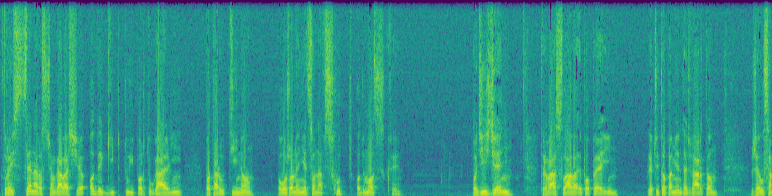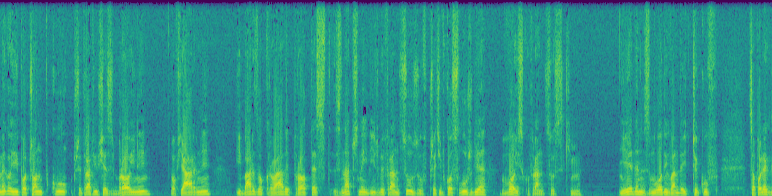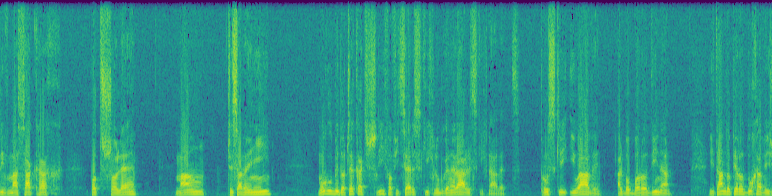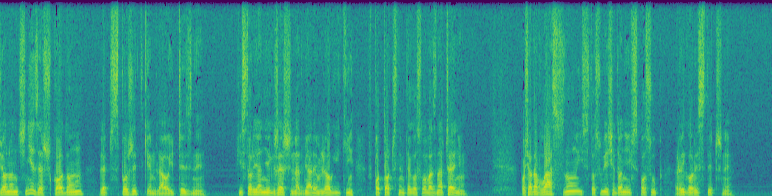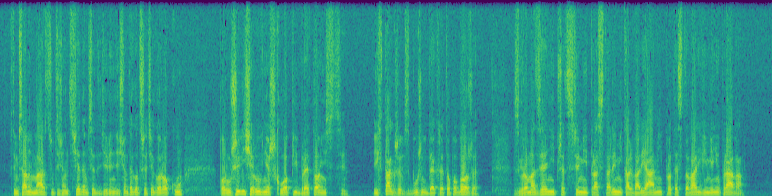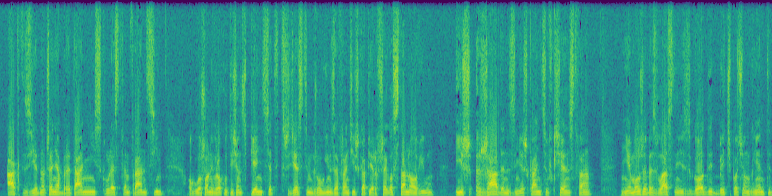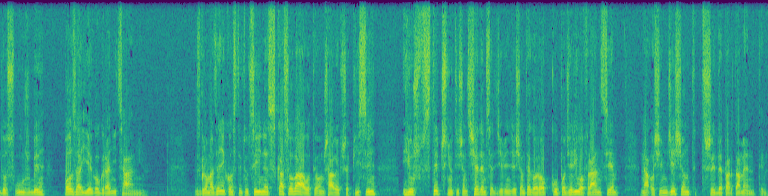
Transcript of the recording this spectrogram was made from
której scena rozciągała się od Egiptu i Portugalii po Tarutino, położone nieco na wschód od Moskwy. Po dziś dzień trwa sława epopei, lecz i to pamiętać warto, że u samego jej początku przytrafił się zbrojny, ofiarny i bardzo krwawy protest znacznej liczby Francuzów przeciwko służbie w wojsku francuskim. Nie jeden z młodych Wandejczyków, co polegli w masakrach pod Cholet, Mans czy Savigny, mógłby doczekać szlif oficerskich lub generalskich nawet, pruskiej Iławy albo Borodina i tam dopiero ducha wyzionąć nie ze szkodą, lecz z pożytkiem dla ojczyzny. Historia nie grzeszy nadmiarem logiki w potocznym tego słowa znaczeniu. Posiada własną i stosuje się do niej w sposób rygorystyczny. W tym samym marcu 1793 roku poruszyli się również chłopi bretońscy. Ich także wzburzył dekret o poborze. Zgromadzeni przed swymi prastarymi kalwariami protestowali w imieniu prawa. Akt zjednoczenia Bretanii z Królestwem Francji ogłoszony w roku 1532 za Franciszka I stanowił, iż żaden z mieszkańców księstwa nie może bez własnej zgody być pociągnięty do służby poza jego granicami. Zgromadzenie Konstytucyjne skasowało te omszałe przepisy i już w styczniu 1790 roku podzieliło Francję na 83 departamenty.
